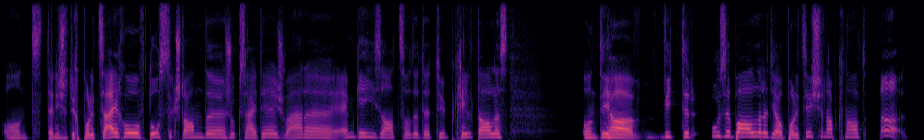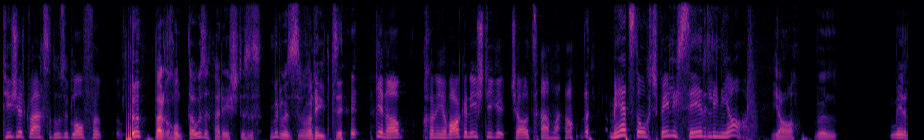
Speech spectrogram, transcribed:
Und dann ist natürlich die Polizei gekommen, draussen gestanden, schon gesagt, hey, schwerer MG-Einsatz, oder? Der Typ killt alles. Und ich habe weiter rausballert, ich habe Polizisten abgeknallt, ah, T-Shirt gewechselt, rausgelaufen. Wer kommt da raus? Wer ist das? Wir wissen von nichts. Genau, ich in den Wagen einsteigen, ciao zusammen. Mir hat es gedacht, das Spiel ist sehr linear. ja, weil wir,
